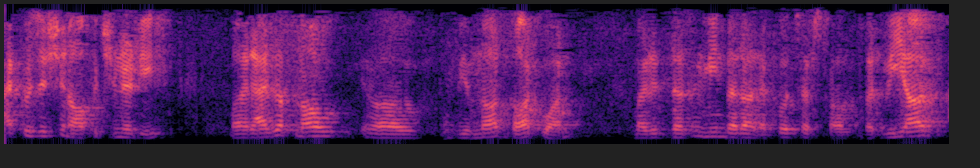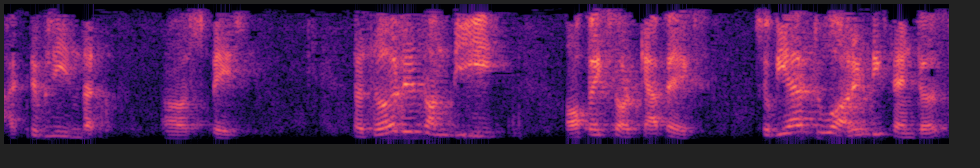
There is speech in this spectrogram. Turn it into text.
acquisition opportunities but as of now, uh, we have not got one. But it doesn't mean that our efforts have stopped. But we are actively in that uh, space. The third is on the OPEX or CAPEX. So we have two R&D centers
